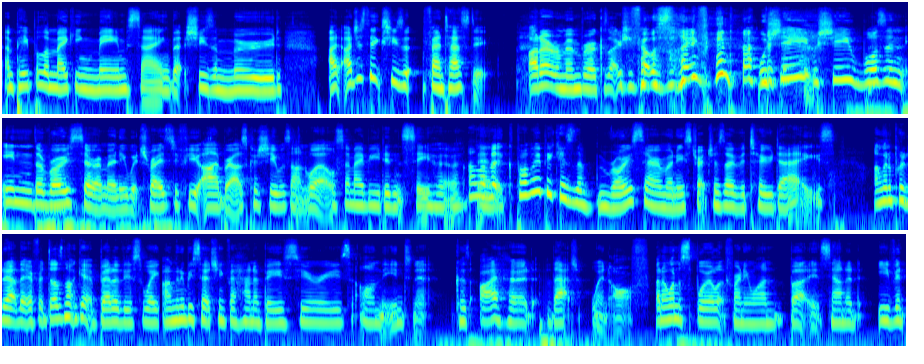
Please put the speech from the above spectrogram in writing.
and people are making memes saying that she's a mood. I, I just think she's fantastic. I don't remember her because I actually fell asleep. In. Well, she she wasn't in the rose ceremony, which raised a few eyebrows because she was unwell. So maybe you didn't see her. I love it. Probably because the rose ceremony stretches over two days. I'm going to put it out there. If it does not get better this week, I'm going to be searching for Hannah B's series on the internet because I heard that went off. I don't want to spoil it for anyone, but it sounded even.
